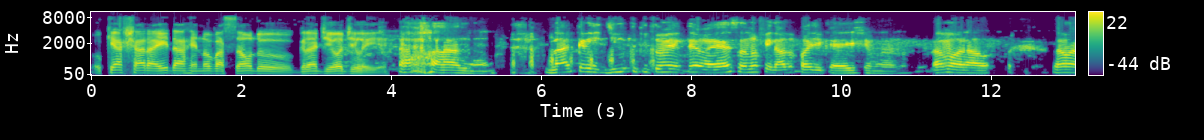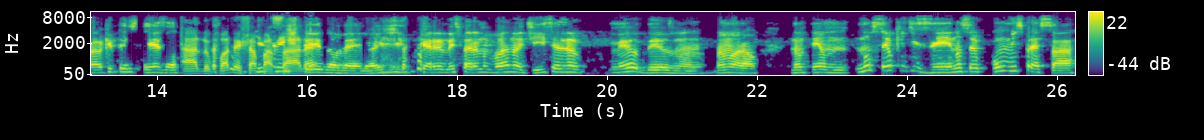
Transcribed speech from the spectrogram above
o que acharam aí da renovação do grande Odilei? Ah, não. não acredito que tu meteu essa no final do podcast, mano. Na moral. Na moral, que tristeza. Ah, não pode deixar que passar, tristeza, né? velho. A gente querendo, esperando boas notícias. Eu... Meu Deus, mano. Na moral não tenho, não sei o que dizer, não sei como me expressar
